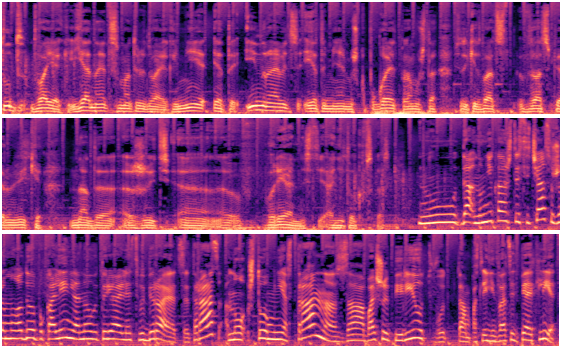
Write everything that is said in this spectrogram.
тут двоякий. Я на это смотрю двояко. И мне это и нравится, и это меня немножко пугает, потому что все-таки 20, в 21 веке надо жить э, в реальности, а не только в сказке. Ну, да, но мне кажется, сейчас уже молодое поколение, оно в эту реальность выбирается. Это раз. Но что мне странно, за большой период, вот там последние 25 лет,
